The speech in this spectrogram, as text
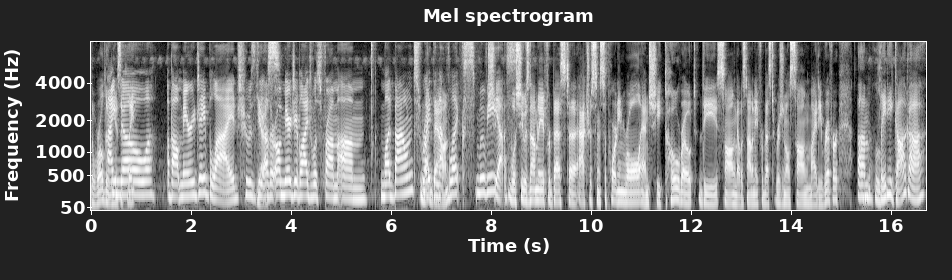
the- world of I music. late- know about Mary J. Blige, who's the Yes. other. Oh, Mary J. Blige was from um, Mudbound, right? Mudbound. The Netflix movie. yes. Well, she was nominated for Best uh, Actress in a Supporting Role, and she co-wrote the song that was nominated for Best Original Song, "Mighty River." Um, Lady Gaga,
